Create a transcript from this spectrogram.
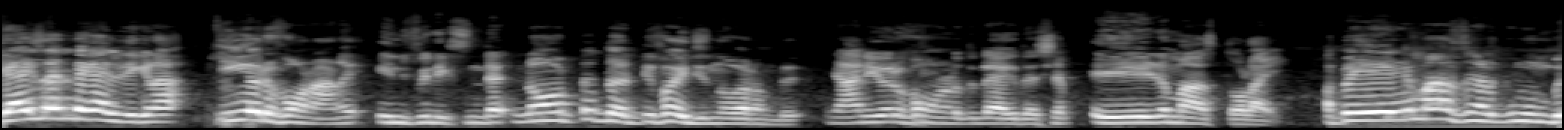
ഗൈസ് എന്റെ കയ്യിലിരിക്കുന്ന ഈ ഒരു ഫോണാണ് ഇൻഫിനിക്സിന്റെ നോട്ട് തേർട്ടി ഫൈവ് ജി എന്ന് പറയുന്നത്. ഞാൻ ഈ ഒരു ഫോൺ എടുത്തിട്ട് ഏകദേശം ഏഴ് മാസത്തോളമായി അപ്പോൾ ഏഴ് മാസങ്ങൾക്ക് മുമ്പ്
